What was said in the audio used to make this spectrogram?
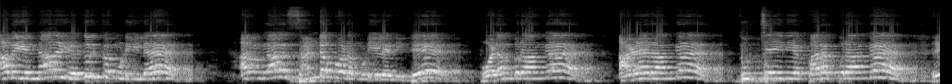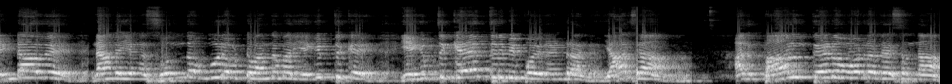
அதை என்னால எதிர்க்க முடியல. அவங்களால சண்டை போட முடியலன்னுட்டு புலம்புறாங்க அழறாங்க துச்செய்திய பரப்புறாங்க. ரெண்டாவது நாங்க எங்க சொந்த ஊரை விட்டு வந்த மாதிரி எகிப்துக்கு எகிப்துக்கே திரும்பி போயிடுன்றாங்க யாருதான் அது பாலும் தேடும் ஓடுற தேசம் தான்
